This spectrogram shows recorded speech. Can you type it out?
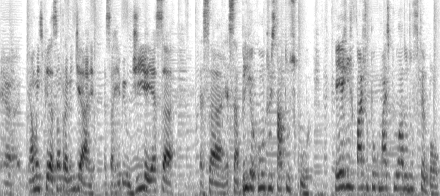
É, é uma inspiração para mim diária, essa rebeldia e essa essa, essa briga contra o status quo. E aí a gente parte um pouco mais pro lado do futebol.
